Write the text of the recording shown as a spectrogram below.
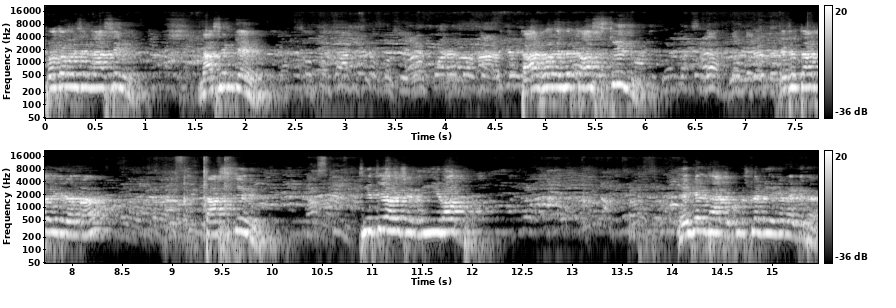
প্রথম হয়েছে নাসিম। নাসিমকে। তারপর হয়েছে তাস্কিন। একটু তাড়াতাড়ি কিনা আমরা। তাস্কিন। তৃতীয় হয়েছে নীরব। এইখানে থাকে, পুরস্কার নিয়ে এখানে রেখে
